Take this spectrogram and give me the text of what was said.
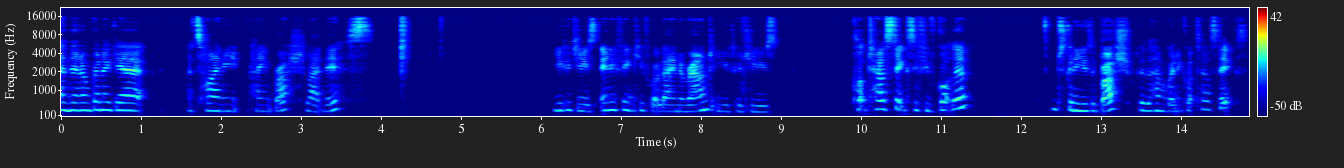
And then I'm going to get a tiny paintbrush like this. You could use anything you've got laying around. You could use cocktail sticks if you've got them. I'm just going to use a brush because I haven't got any cocktail sticks.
